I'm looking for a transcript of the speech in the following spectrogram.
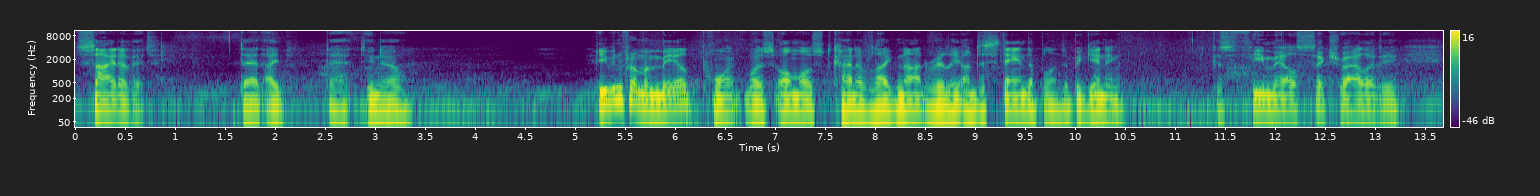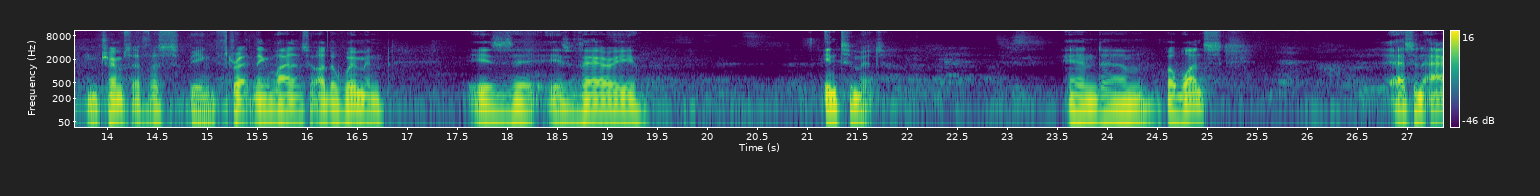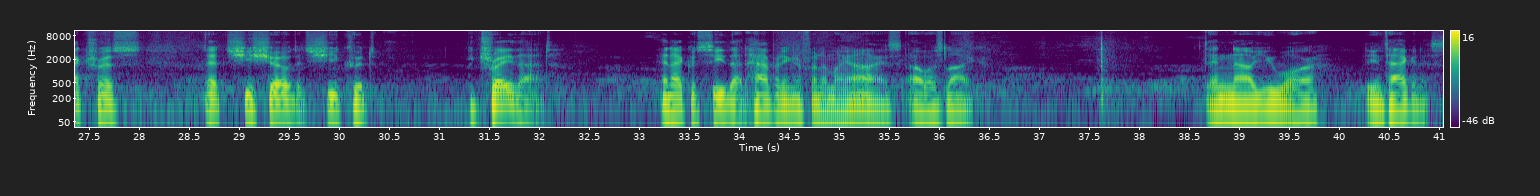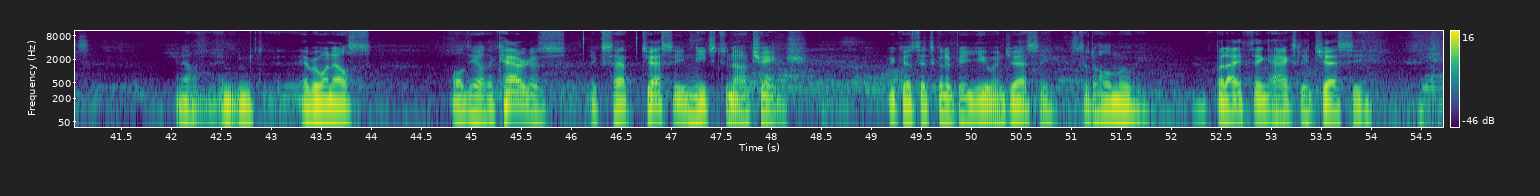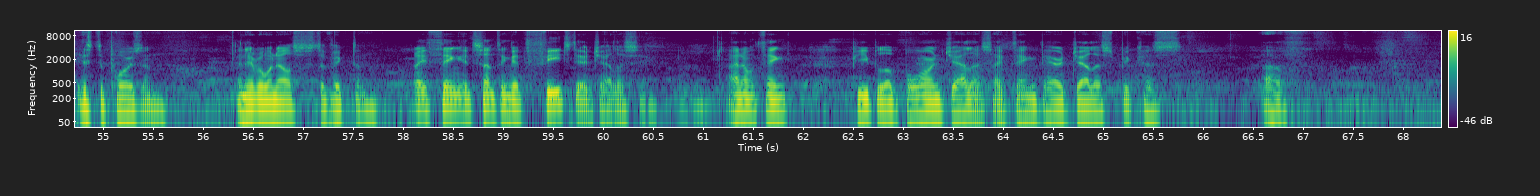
side of it. That I, that you know, even from a male point, was almost kind of like not really understandable in the beginning. Because female sexuality, in terms of us being threatening violence to other women, is, uh, is very intimate. And, um, but once, as an actress, that she showed that she could portray that and I could see that happening in front of my eyes, I was like, then now you are the antagonist. You know, and everyone else, all the other characters except Jesse needs to now change because it's going to be you and Jesse through the whole movie. But I think actually Jesse is the poison and everyone else is the victim. I think it's something that feeds their jealousy. I don't think people are born jealous. I think they're jealous because of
